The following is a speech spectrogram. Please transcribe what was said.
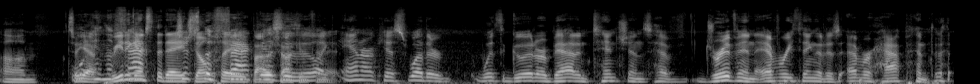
Um, so Well, yeah, read fact- Against the Day. just Don't the play fact Bioshock is, is Infinite. like anarchists, whether with good or bad intentions, have driven everything that has ever happened.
